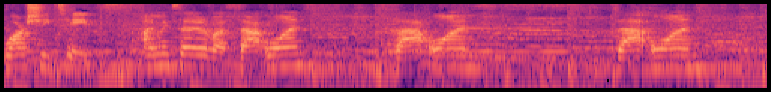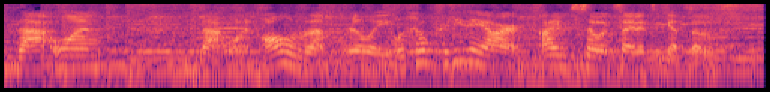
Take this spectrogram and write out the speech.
washi tapes. I'm excited about that one, that one, that one, that one, that one. All of them, really. Look how pretty they are. I'm so excited to get those.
